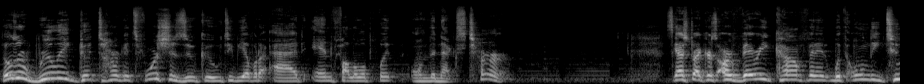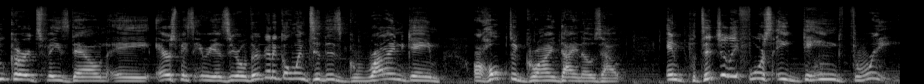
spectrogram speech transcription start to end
Those are really good targets for Shizuku to be able to add and follow up with on the next turn. Sky Strikers are very confident with only two cards face down, a Airspace Area Zero. They're going to go into this grind game or hope to grind dinos out and potentially force a game three.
